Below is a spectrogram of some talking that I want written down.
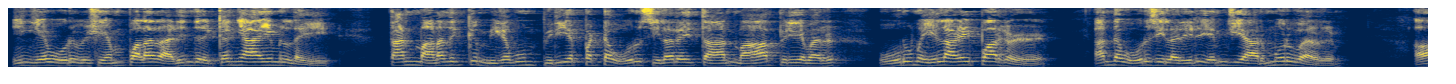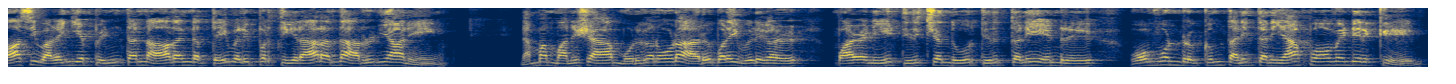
இங்கே ஒரு விஷயம் பலர் அறிந்திருக்க நியாயமில்லை. தன் மனதுக்கு மிகவும் பிரியப்பட்ட ஒரு சிலரைத்தான் மகா பிரியவர் ஒருமையில் அழைப்பார்கள். அந்த ஒரு சிலரில் எம்ஜிஆரும் ஒருவர். ஆசி வழங்கிய பின் தன் ஆதங்கத்தை வெளிப்படுத்துகிறார் அந்த அருள்ஞானி. நம்ம மனுஷா முருகனோட அறுபடை வீடுகள் பழனி திருச்செந்தூர் திருத்தணி என்று ஒவ்வொன்றுக்கும் தனித்தனியாக போக வேண்டியிருக்கு.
